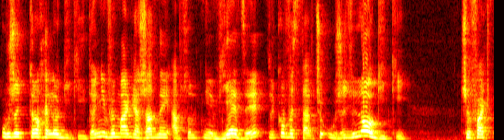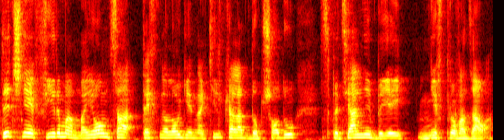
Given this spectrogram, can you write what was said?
użyć trochę logiki. To nie wymaga żadnej absolutnie wiedzy, tylko wystarczy użyć logiki. Czy faktycznie firma mająca technologię na kilka lat do przodu specjalnie by jej nie wprowadzała?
